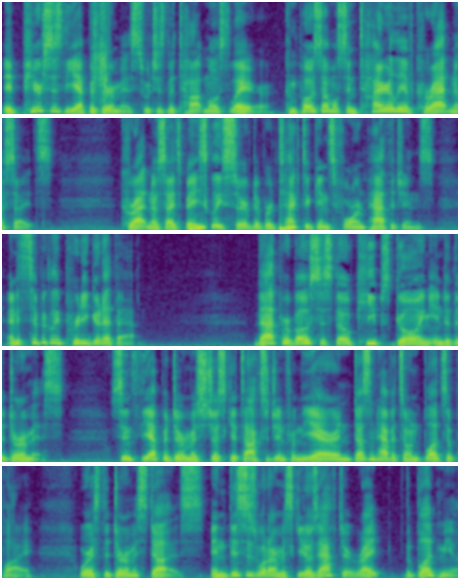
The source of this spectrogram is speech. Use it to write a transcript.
it pierces the epidermis, which is the topmost layer, composed almost entirely of keratinocytes. Keratinocytes basically serve to protect against foreign pathogens, and it's typically pretty good at that. That proboscis, though, keeps going into the dermis, since the epidermis just gets oxygen from the air and doesn't have its own blood supply, whereas the dermis does. And this is what our mosquito's after, right? The blood meal.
